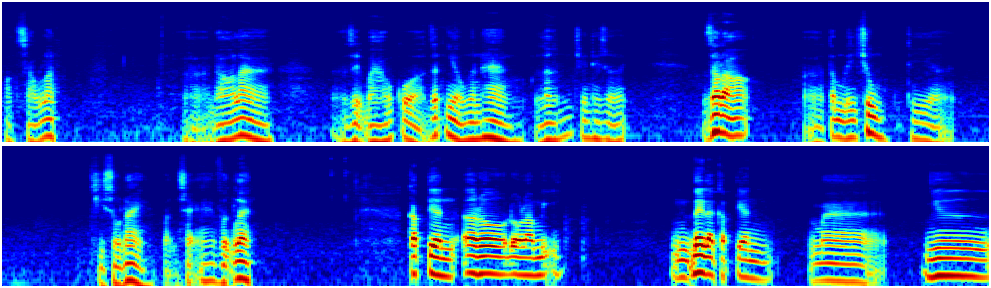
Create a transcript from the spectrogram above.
hoặc 6 lần. Uh, đó là dự báo của rất nhiều ngân hàng lớn trên thế giới. Do đó, ờ, tâm lý chung thì chỉ số này vẫn sẽ vững lên. Cặp tiền euro đô la Mỹ. Đây là cặp tiền mà như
